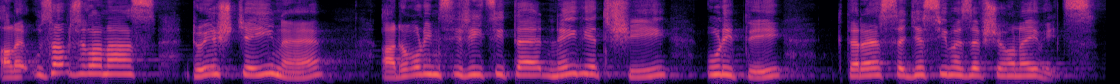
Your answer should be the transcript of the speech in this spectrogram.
ale uzavřela nás do ještě jiné, a dovolím si říci té největší ulity, které se děsíme ze všeho nejvíc.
